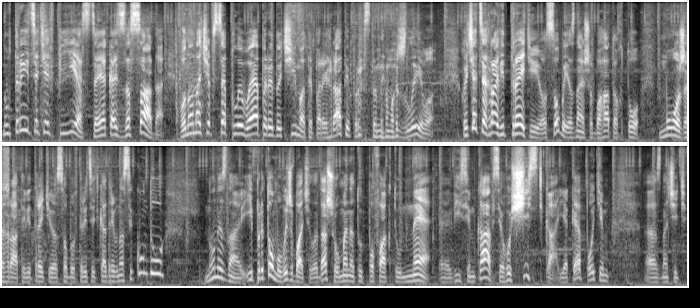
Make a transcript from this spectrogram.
ну 30 FPS це якась засада. Воно наче все пливе перед очима. Тепер грати просто неможливо. Хоча ця гра від третьої особи, я знаю, що багато хто може грати від третьої особи в 30 кадрів на секунду. Ну, не знаю. І при тому, ви ж бачили, да, що у мене тут по факту не е, 8К, а всього 6К, яке потім, е, значить,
